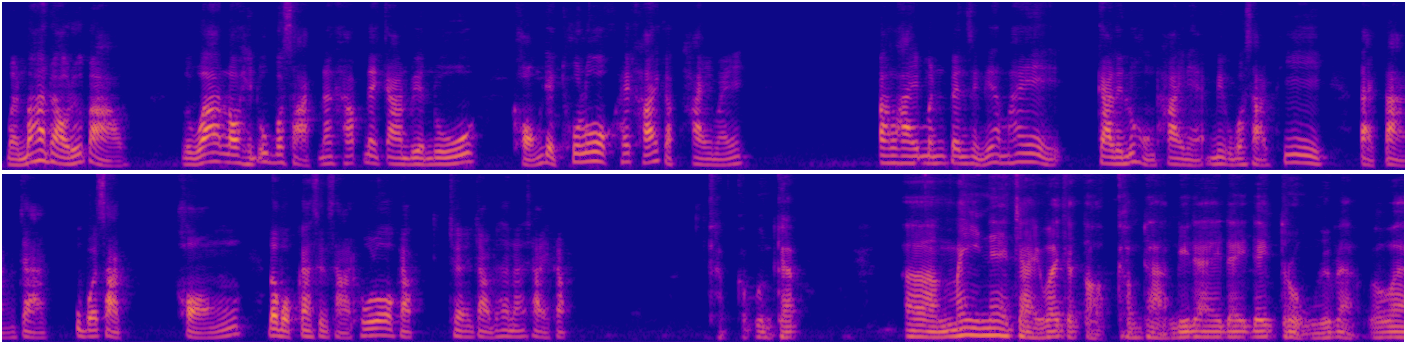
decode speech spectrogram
เหมือนบ้านเราหรือเปล่า หรือว่าเราเห็นอุปสรรคนะครับ ในการเรียนรู้ของเด็กทั่วโลกคล้ายๆกับไทยไหมอะไรมันเป็นสิ่งที่ทำให้การเรียนรู้ของไทยเนี่ยมีอุปสรรคที่แตกต่างจากอุปสรรคของระบบการศึกษาทั่วโลกครับเชิญอาจารย์พัฒนาชัยครับ ครับขอบคุณครับไม่แน่ใจว่าจะตอบคำถามนี้ได้ได้ได้ตรงหรือเปล่าเพราะว่า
